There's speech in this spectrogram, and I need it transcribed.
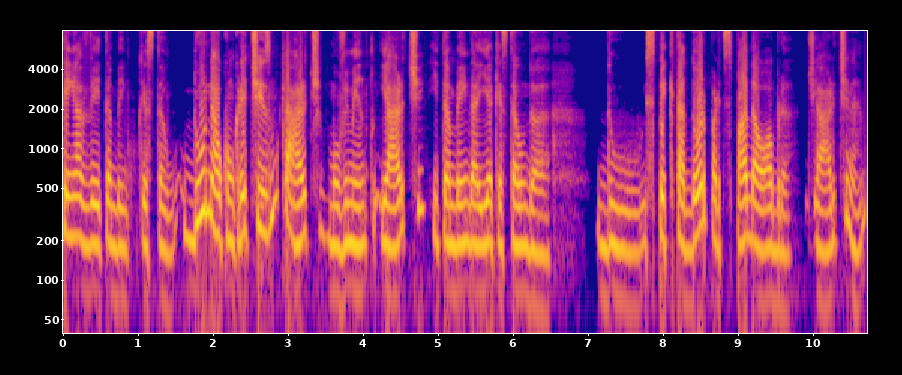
tem a ver também com a questão do neoconcretismo, que é arte, movimento e arte, e também daí a questão da, do espectador participar da obra de arte, né?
